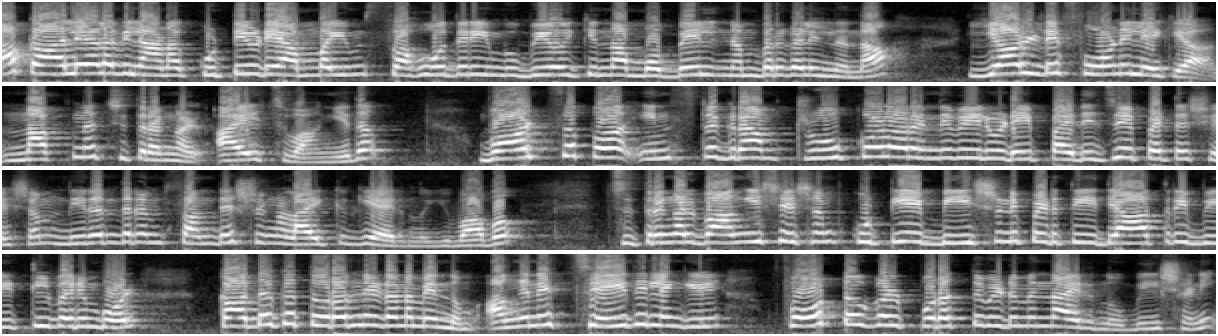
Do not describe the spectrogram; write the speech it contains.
ആ കാലയളവിലാണ് കുട്ടിയുടെ അമ്മയും സഹോദരിയും ഉപയോഗിക്കുന്ന മൊബൈൽ നമ്പറുകളിൽ നിന്ന് ഇയാളുടെ ഫോണിലേക്ക് നഗ്ന ചിത്രങ്ങൾ അയച്ചു വാങ്ങിയത്. വാട്സപ്പ് ഇൻസ്റ്റഗ്രാം ട്രൂ കോളർ എന്നിവയിലൂടെ പരിചയപ്പെട്ട ശേഷം നിരന്തരം സന്ദേശങ്ങൾ അയക്കുകയായിരുന്നു യുവാവ്. ചിത്രങ്ങൾ വാങ്ങിയ ശേഷം കുട്ടിയെ ഭീഷണിപ്പെടുത്തി രാത്രി വീട്ടിൽ വരുമ്പോൾ കഥക് തുറന്നിടണമെന്നും അങ്ങനെ ചെയ്തില്ലെങ്കിൽ ഫോട്ടോകൾ പുറത്തുവിടുമെന്നായിരുന്നു ഭീഷണി.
